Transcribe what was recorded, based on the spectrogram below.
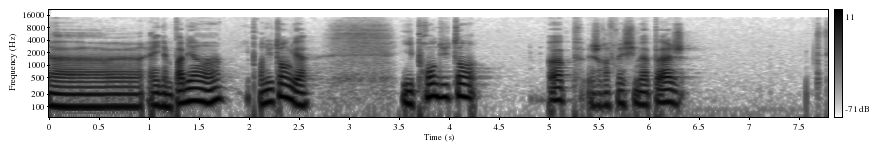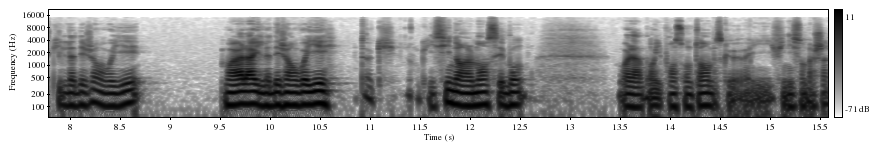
Euh, il aime pas bien, hein il prend du temps, gars. Il prend du temps. Hop, je rafraîchis ma page. Peut-être qu'il l'a déjà envoyé. Voilà, il l'a déjà envoyé. Donc ici, normalement, c'est bon. Voilà, bon, il prend son temps parce qu'il euh, finit son machin.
